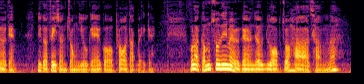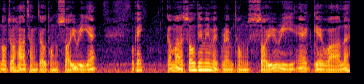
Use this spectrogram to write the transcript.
amalgam 呢個係非常重要嘅一個 product 嚟嘅。好啦，咁 sodium amalgam 就落咗下層啦，落咗下層就同水 react。OK，咁啊 sodium amalgam 同水 react 嘅話咧，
